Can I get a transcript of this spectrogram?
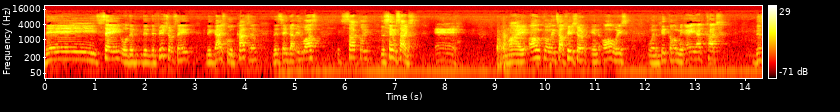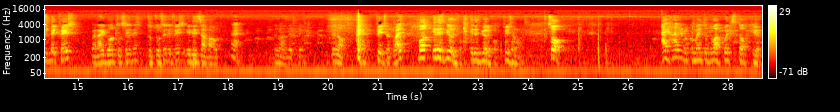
they say, or the, the, the fisher say, the guys who catch them, they say that it was exactly the same size. Eh. My uncle is a fisher, and always when he told me, hey, I catch this big fish, when I go to city, to, to city fish, it is about, eh, it was this big. You know, fishes, right? But it is beautiful. It is beautiful, fishermen. So, I highly recommend to do a quick stop here.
